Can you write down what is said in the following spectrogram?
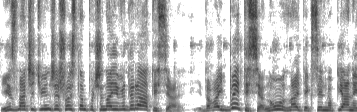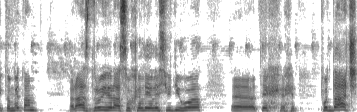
І, значить, він же щось там починає видиратися. І давай битися. Ну, знаєте, як сильно п'яний, то ми там раз, другий раз ухилились від його е, тих подач,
